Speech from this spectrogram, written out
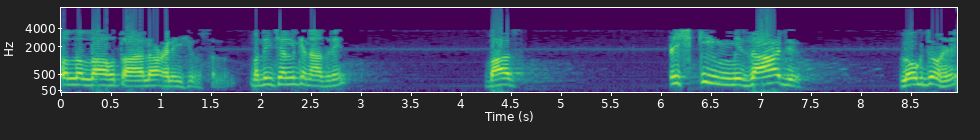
صلی اللہ تعالی علیہ وسلم۔ مدنی چینل کے ناظرین، بعض عشقی مزاج لوگ جو ہیں،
